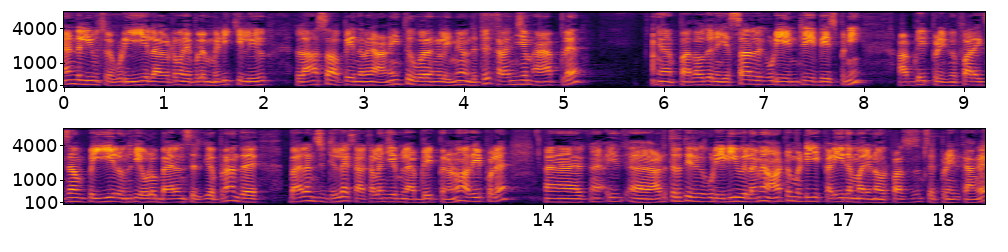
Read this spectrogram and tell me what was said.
ஏண்ட் லீவ்னு சொல்லக்கூடிய இஎல் ஆகட்டும் அதே போல் medical leave loss of pay இந்த மாதிரி அனைத்து விவரங்களையுமே வந்துட்டு களஞ்சியம் ஆப்பில் இப்போ அதாவது எஸ்ஆர் இருக்கக்கூடிய என்ட்ரியை பேஸ் பண்ணி அப்டேட் பண்ணிக்கணும் ஃபார் எக்ஸாம்பிள் இப்போ இஎல் வந்துட்டு எவ்வளோ பேலன்ஸ் இருக்குது அப்படின்னா அந்த பேலன்ஸ் டீட்டெயிலில் க கலஞ்சியமில் அப்டேட் பண்ணணும். அதே போல் அடுத்தடுத்து இருக்கக்கூடிய லீவ் எல்லாமே ஆட்டோமேட்டிக்காக கழியிற மாதிரியான ஒரு ப்ராசஸும் செட் பண்ணியிருக்காங்க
